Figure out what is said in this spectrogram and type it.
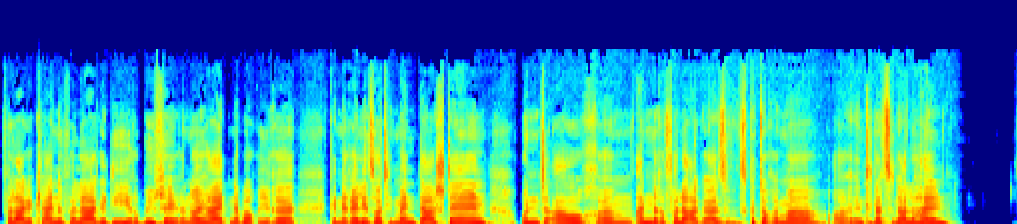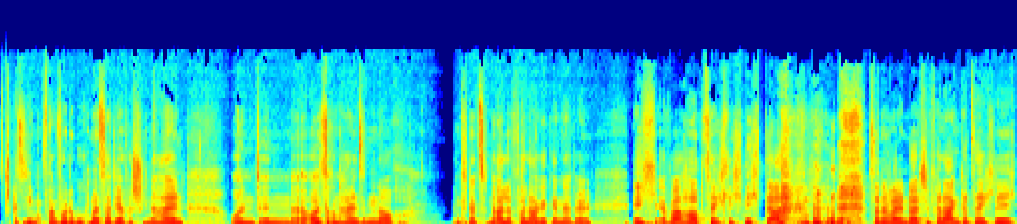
Verlage, kleine Verlage, die ihre Bücher, ihre Neuheiten, aber auch ihre generell ihr Sortiment darstellen und auch ähm, andere Verlage. Also es gibt auch immer äh, internationale Hallen. Also die Frankfurter Buchmesse hat ja verschiedene Hallen und in äh, äußeren Hallen sind auch internationale Verlage generell. Ich war hauptsächlich nicht da, sondern bei den deutschen Verlagen tatsächlich.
